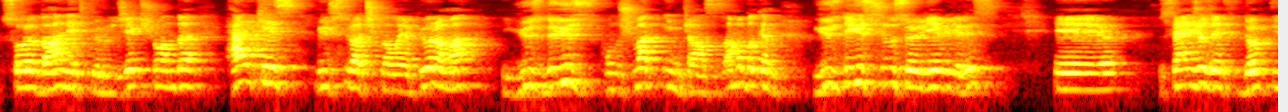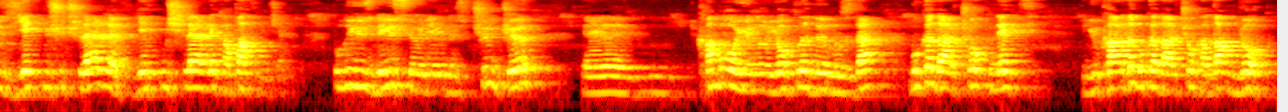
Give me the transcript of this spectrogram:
sonra daha net görülecek. Şu anda herkes bir sürü açıklama yapıyor ama %100 konuşmak imkansız. Ama bakın %100 şunu söyleyebiliriz. Ee, Saint Joseph 473'lerle 70'lerle kapatmayacak. Bunu %100 söyleyebiliriz. Çünkü e, kamuoyunu yokladığımızda bu kadar çok net, yukarıda bu kadar çok adam yok.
